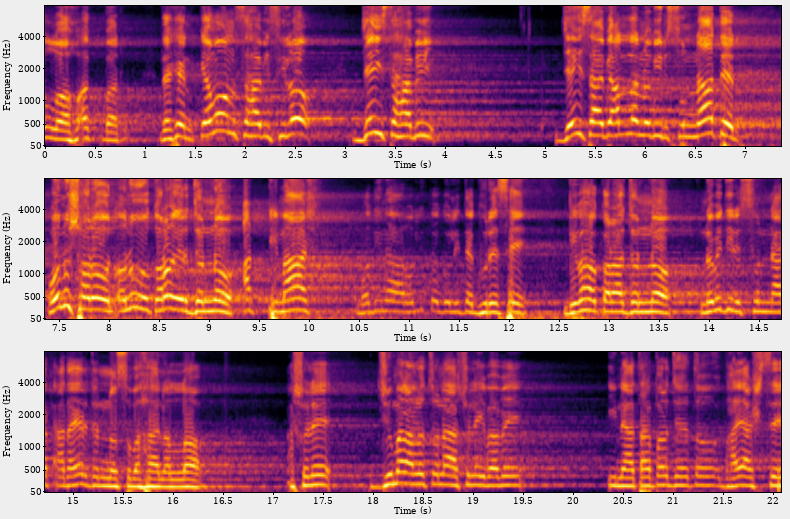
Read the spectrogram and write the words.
আল্লাহ আকবার। দেখেন কেমন সাহাবি ছিল, যেই সাহাবি যেই সাহাবি আল্লাহ নবীর সুন্নাতের অনুসরণ, অনুকরণের জন্য আটটি মাস মদিনার অলিতে গলিতে ঘুরেছে বিবাহ করার জন্য, নবীজির সুন্নাত আদায়ের জন্য সুবাহান আল্লাহ আসলে জুমার আলোচনা আসলে এইভাবে ই না, তারপর যেহেতু ভাই আসছে,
